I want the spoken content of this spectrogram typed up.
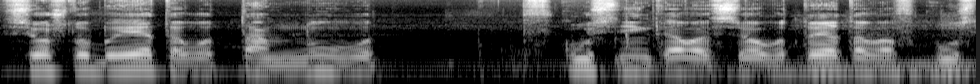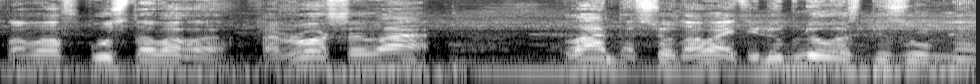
Все, чтобы это вот там, ну вот вкусненького, все вот этого, вкусного, вкусного, хорошего. Ладно, все, давайте. Люблю вас безумно.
